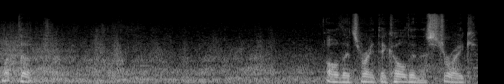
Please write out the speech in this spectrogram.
What the? Oh, that's right. They called in the strike.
